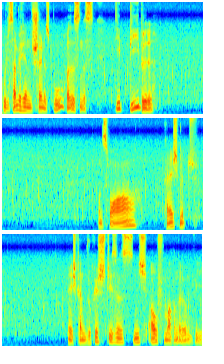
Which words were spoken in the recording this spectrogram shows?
Gut, jetzt haben wir hier ein schönes Buch. Was ist denn das? Die Bibel. Und zwar kann ich mit... Ich kann wirklich dieses nicht aufmachen irgendwie.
